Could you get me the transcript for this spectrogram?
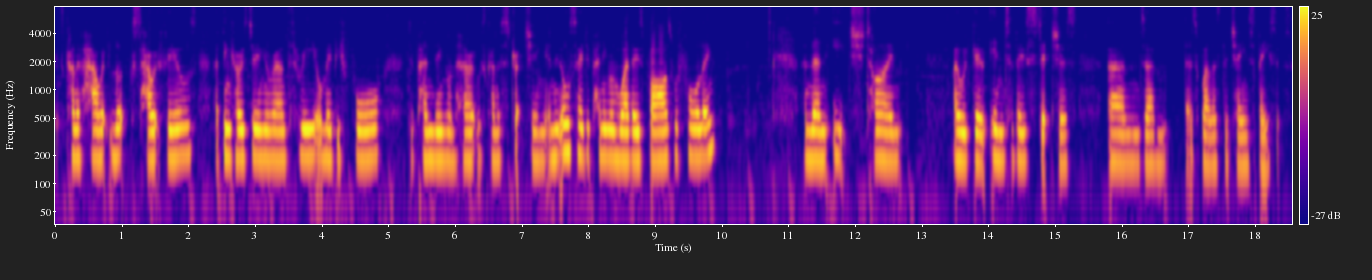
it's kind of how it looks, how it feels. I think I was doing around three or maybe four, depending on how it was kind of stretching and also depending on where those bars were falling. And then each time I would go into those stitches and um, as well as the chain spaces.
